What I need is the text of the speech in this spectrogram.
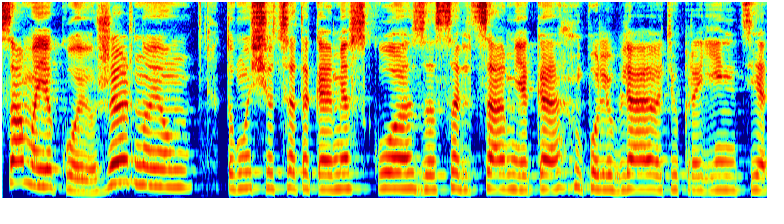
Саме якою жирною, тому що це таке м'яско з сальцем, яке полюбляють українці.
